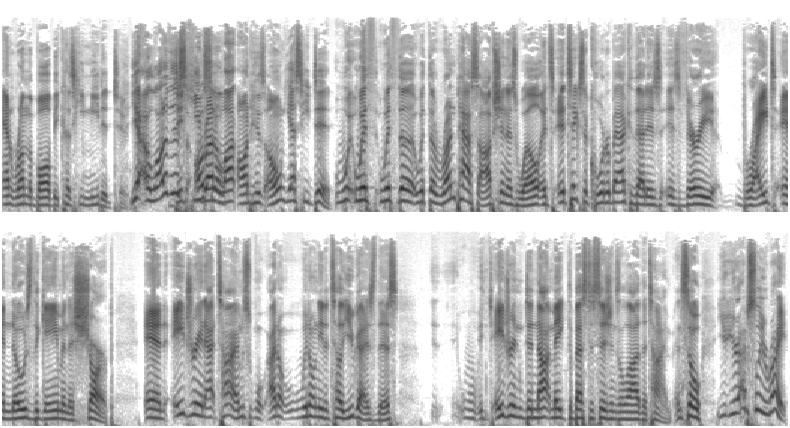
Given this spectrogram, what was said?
and run the ball because he needed to. Yeah, a lot of this Did he also, run a lot on his own? Yes, he did. wi- with with the with the run pass option as well. It's it takes a quarterback that is is very bright and knows the game and is sharp. And Adrian at times, I don't we don't need to tell you guys this. Adrian did not make the best decisions a lot of the time. And so you're absolutely right.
